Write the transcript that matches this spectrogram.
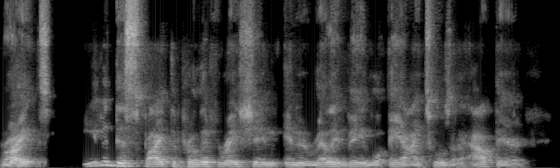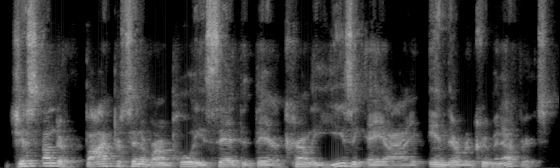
right. So even despite the proliferation and the readily available AI tools that are out there, just under 5% of our employees said that they are currently using AI in their recruitment efforts,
